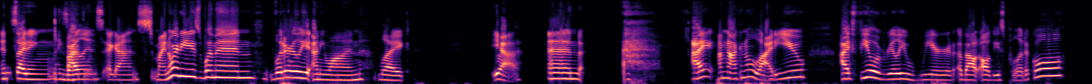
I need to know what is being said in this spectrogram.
inciting exactly. violence against minorities, women, literally anyone. Like, yeah. And I I'm not gonna lie to you. I feel really weird about all these political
